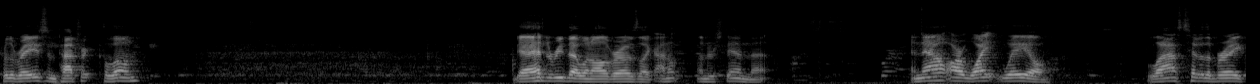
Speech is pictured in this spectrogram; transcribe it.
for the Rays and Patrick Cologne. Yeah, I had to read that one, Oliver. I was like, I don't understand that. And now our white whale. Last hit of the break.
